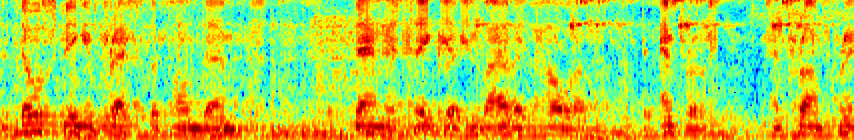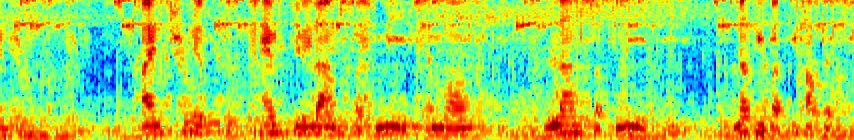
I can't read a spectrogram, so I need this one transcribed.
that those being impressed upon them then as sacred inviolate power, the emperor and crown prince, are in truth empty lumps of meat among lumps of meat, nothing but puppets.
